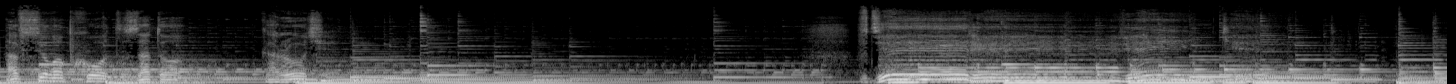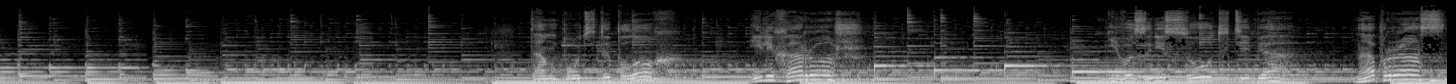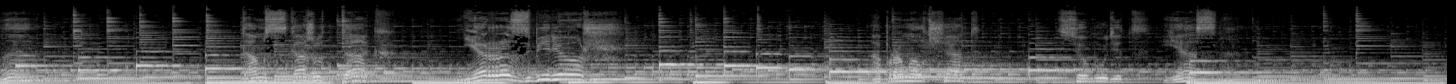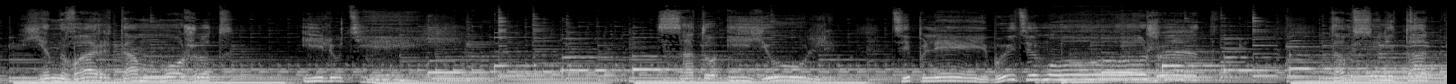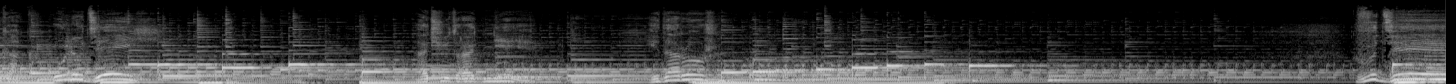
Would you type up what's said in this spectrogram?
А все в обход зато короче. В деревне плох или хорош, Не вознесут тебя напрасно. Там скажут так, не разберешь, А промолчат, все будет ясно. Январь там может и лютей. Зато июль теплее быть может. Там все не так, как у людей А чуть роднее и дороже. В дереве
